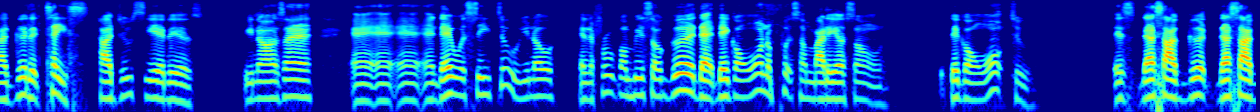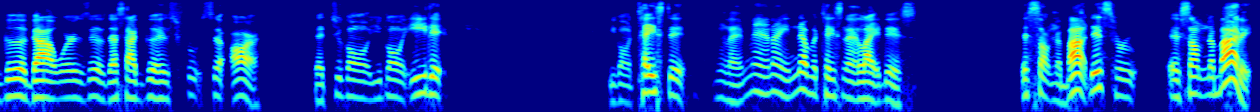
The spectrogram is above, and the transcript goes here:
how good it tastes, how juicy it is. You know what I'm saying? And and, and they will see too, you know, and the fruit gonna be so good that they gonna want to put somebody else on. They gonna want to. It's that's how good that's how good God words is. That's how good his fruits are. That you gonna you gonna eat it You're gonna taste it. You're like, man, I ain't never tasted that like this. It's something about this fruit. It's something about it.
